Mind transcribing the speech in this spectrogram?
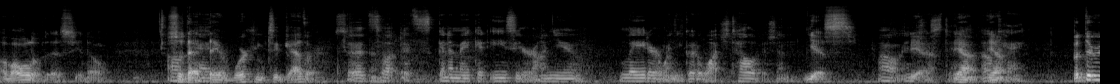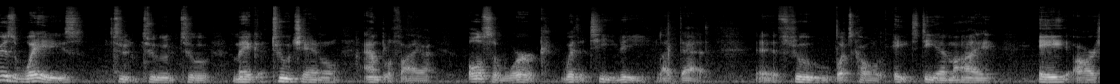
of all of this, you know, so Okay. that they're working together. So it's what- it's going to make it easier on you later when you go to watch television. Yes, Oh, interesting. yeah, yeah. okay. But there is ways to, to, to make a two channel amplifier also work with a TV like that uh, through what's called HDMI ARC,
